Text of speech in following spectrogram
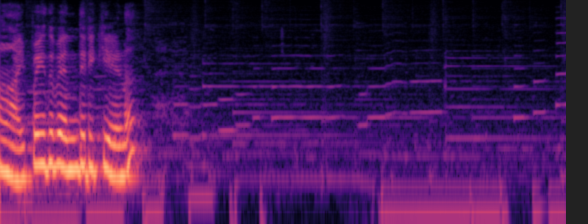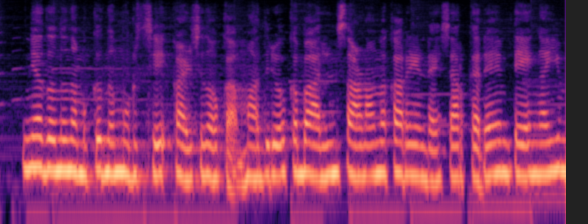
ആ ഇപ്പം ഇത് വെന്തിരിക്കുകയാണ് ഇനി അതൊന്ന് നമുക്കൊന്ന് മുറിച്ച് കഴിച്ചു നോക്കാം. മധുരമൊക്കെ ബാലൻസ് ആണോ എന്നൊക്കെ അറിയണ്ടേ? ശർക്കരയും തേങ്ങയും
